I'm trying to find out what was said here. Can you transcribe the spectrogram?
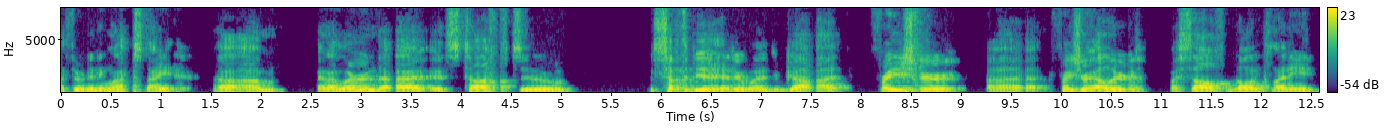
I threw an inning last night, um, and I learned that it's tough to it's tough to be a hitter when you've got Fraser, uh, Fraser Ellard, myself, Nolan Clenny,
